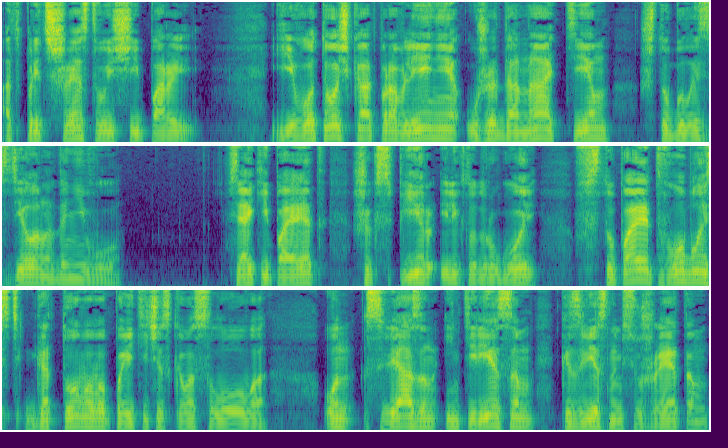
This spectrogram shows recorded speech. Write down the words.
от предшествующей поры. Его точка отправления уже дана тем, что было сделано до него. Всякий поэт, Шекспир или кто другой, вступает в область готового поэтического слова. Он связан интересом к известным сюжетам,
